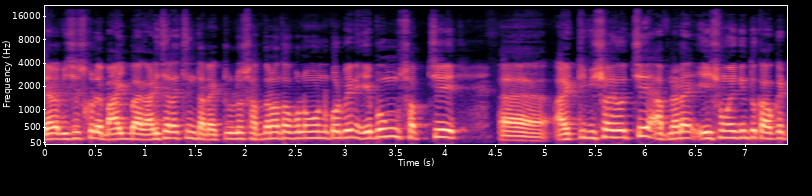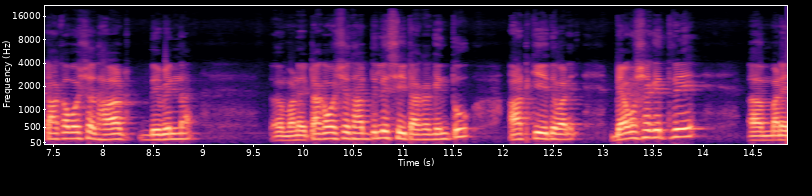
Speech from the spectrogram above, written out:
যারা বিশেষ করে বাইক বা গাড়ি চালাচ্ছেন তারা একটু হলেও সাবধানতা অবলম্বন করবেন এবং সবচেয়ে আরেকটি বিষয় হচ্ছে আপনারা এই সময় কিন্তু কাউকে টাকা পয়সা ধার দেবেন না। মানে টাকা পয়সা ধার দিলে সেই টাকা কিন্তু আটকে যেতে পারে। ব্যবসা ক্ষেত্রে মানে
